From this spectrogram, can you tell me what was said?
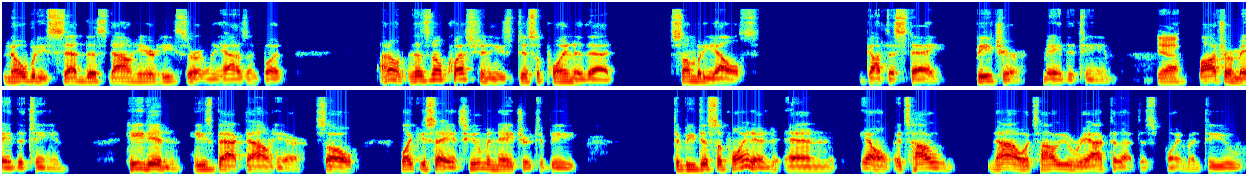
nobody said this down here. He certainly hasn't, but I don't. There's no question he's disappointed that somebody else got to stay. Beecher made the team. Yeah, Poitras made the team. He didn't. He's back down here. So, like you say, it's human nature to be to be disappointed, and you know, it's how now it's how you react to that disappointment. Do you?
